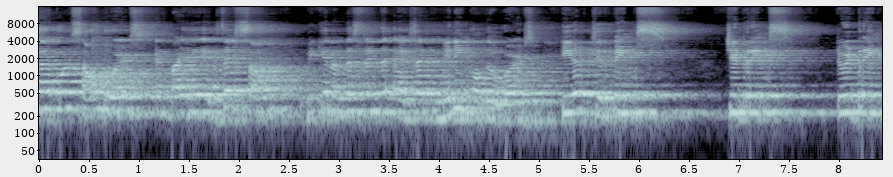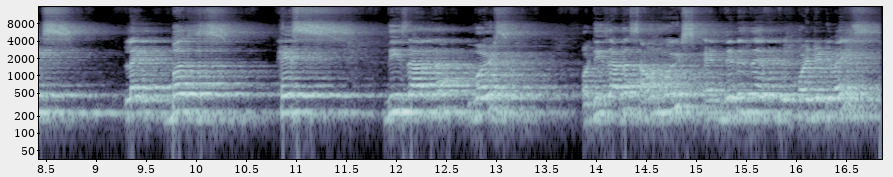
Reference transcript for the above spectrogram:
are called sound words and by the exact sound, we can understand the exact meaning of the words. Here chirpings, chitterings, twitterings, like buzz, hiss. These are the words or these are the sound words and that is the poetic device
